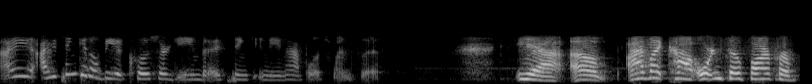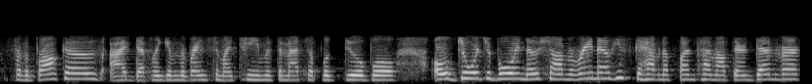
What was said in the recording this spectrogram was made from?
I I think it'll be a closer game, but I think Indianapolis wins this. Yeah, um, I like Kyle Orton so far for for the Broncos. I'd definitely give him the reins to my team if the matchup looked doable. Old Georgia boy, Knowshon Moreno, he's having a fun time out there in Denver.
